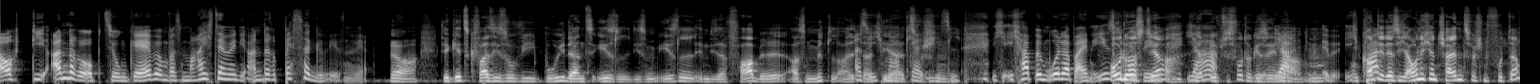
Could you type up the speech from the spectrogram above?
auch die andere Option gäbe. Und was mache ich denn, wenn die andere besser gewesen wäre? Ja, dir geht's quasi so wie Buridans Esel, diesem Esel in dieser Fabel aus dem Mittelalter. Also ich der mag ja Esel. Ich, ich habe im Urlaub einen Esel Oh, du hast gesehen. ja. Ich ja. habe das Foto gesehen, Ja, ja. Äh, ich Und konnte mag- der sich auch nicht entscheiden zwischen Futter?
